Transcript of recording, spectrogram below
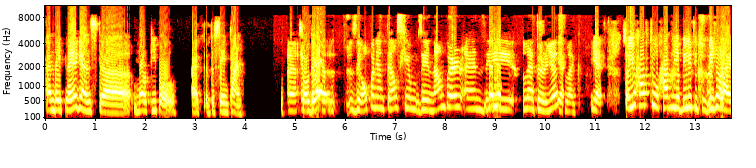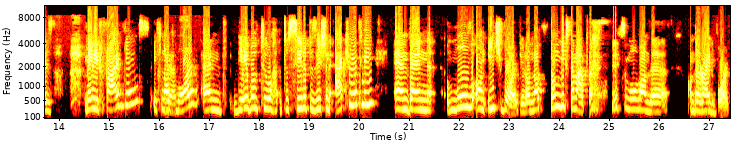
and they play against uh, more people at, at the same time uh, so the, the opponent tells him the number and the, the letter, yes? yes? Like Yes. So you have to have the ability to visualize maybe five games, if not yes. more, and be able to to see the position accurately and then move on each board, you know, not don't mix them up. Just move on the on the right board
